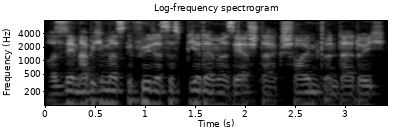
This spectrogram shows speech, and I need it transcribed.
Außerdem habe ich immer das Gefühl, dass das Bier da immer sehr stark schäumt und dadurch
